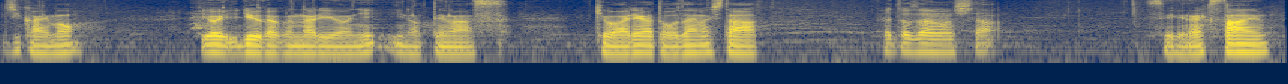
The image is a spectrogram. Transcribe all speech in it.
次回も良い留学になるように祈っています。今日はありがとうございました。ありがとうございました。See you next time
